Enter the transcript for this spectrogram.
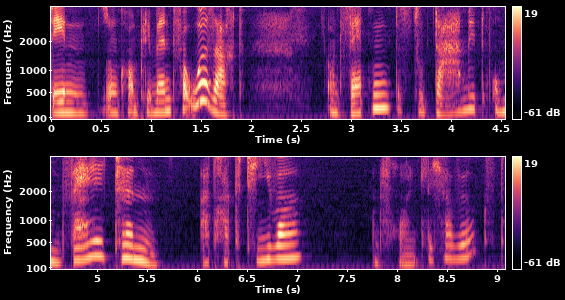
den so ein Kompliment verursacht. Und wetten, dass du damit um Welten attraktiver und freundlicher wirkst.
